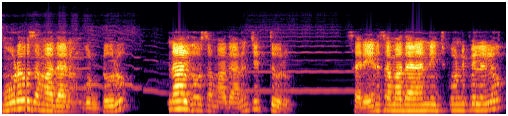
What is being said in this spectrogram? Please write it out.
మూడవ సమాధానం గుంటూరు నాలుగవ సమాధానం చిత్తూరు. సరైన సమాధానాన్ని ఎంచుకోండి పిల్లలు.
